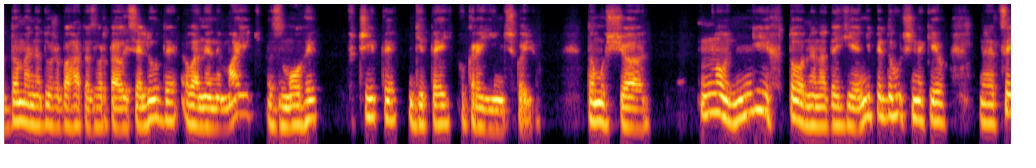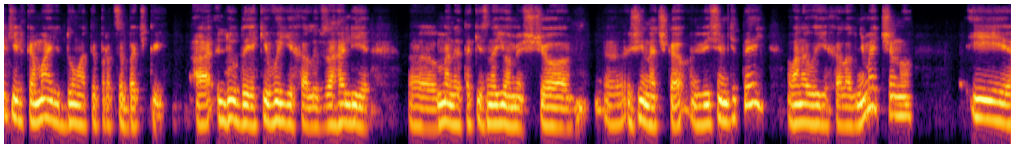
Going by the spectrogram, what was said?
до мене дуже багато зверталися люди. Вони не мають змоги вчити дітей українською, тому що ну, ніхто не надає ні підручників, Е, це тільки мають думати про це батьки. А люди, які виїхали взагалі, е, в мене такі знайомі, що е, жіночка 8 дітей, вона виїхала в Німеччину, і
